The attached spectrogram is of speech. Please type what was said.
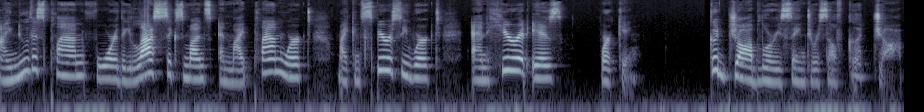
I knew this plan for the last six months and my plan worked, my conspiracy worked, and here it is working. Good job, Lori's saying to herself. Good job.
